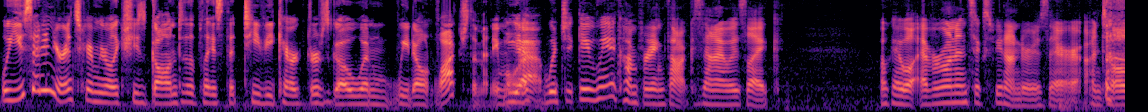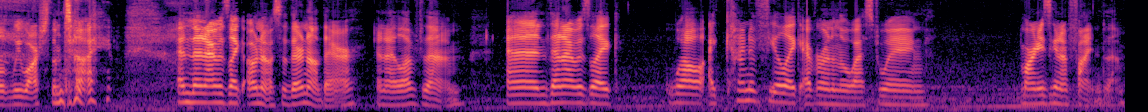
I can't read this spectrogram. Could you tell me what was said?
Well, you said in your Instagram you're like she's gone to the place that TV characters go when we don't watch them anymore. Yeah, which gave me a comforting thought because then I was like, okay, well, everyone in Six Feet Under is there until we watch them die. And then I was like, oh no, so they're not there. And I loved them. And then I was like, well, I kind of feel like everyone in the West Wing, Marnie's going to find them.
